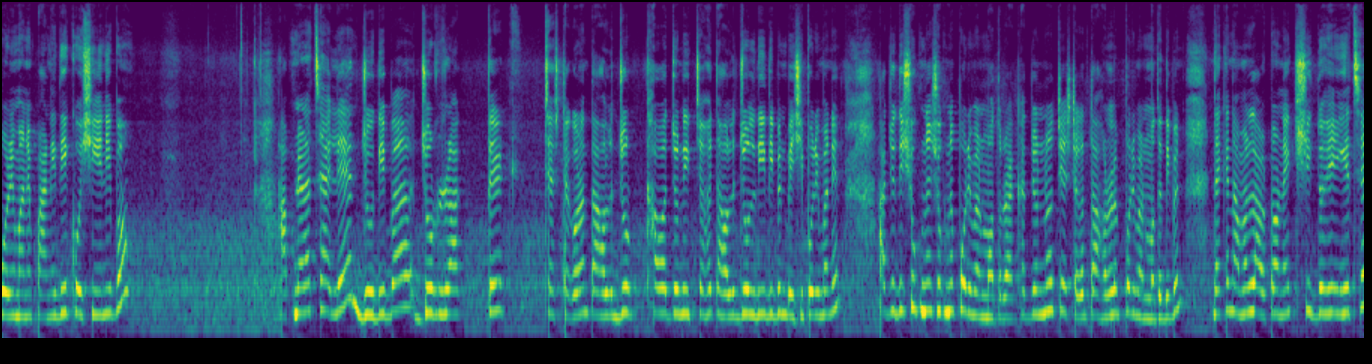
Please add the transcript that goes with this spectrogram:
পরিমাণে পানি দিয়ে কষিয়ে নিব। আপনারা চাইলে যদি বা জোর রাখতে চেষ্টা করেন, তাহলে জোর খাওয়ার জন্য ইচ্ছা হয়, তাহলে জল দিয়ে দিবেন বেশি পরিমাণে। আর যদি শুকনো শুকনো পরিমাণ মতো রাখার জন্য চেষ্টা করেন, তাহলে পরিমাণ মতো দিবেন। দেখেন আমার লাউটা অনেক সিদ্ধ হয়ে গেছে।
